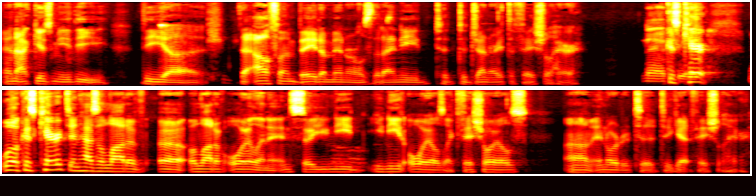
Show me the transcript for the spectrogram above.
And that gives me the the uh, the alpha and beta minerals that I need to, to generate the facial hair because carrot well because keratin has a lot of uh, a lot of oil in it and so you need you need oils like fish oils um, in order to to get facial hair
